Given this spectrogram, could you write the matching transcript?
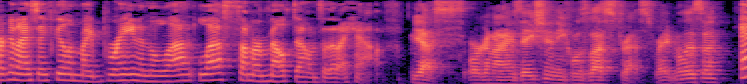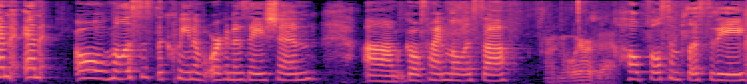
organized I feel in my brain and the la- less summer meltdowns that I have. Yes. Organization equals less stress, right, Melissa? And and oh, Melissa's the queen of organization. Um, go find Melissa. I'm aware of that. hopeful simplicity,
